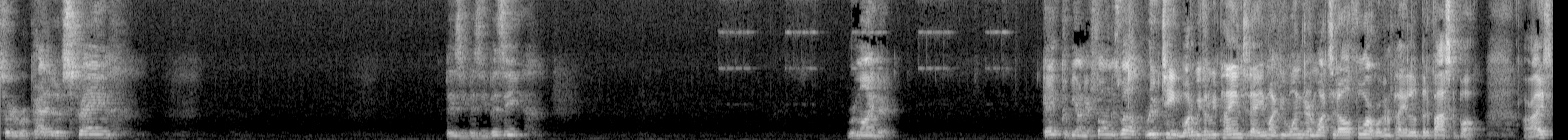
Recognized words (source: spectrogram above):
sort of repetitive strain. Busy, busy, busy. Reminder. Okay, could be on your phone as well. Routine, what are we going to be playing today? You might be wondering what's it all for? We're going to play a little bit of basketball. All right?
